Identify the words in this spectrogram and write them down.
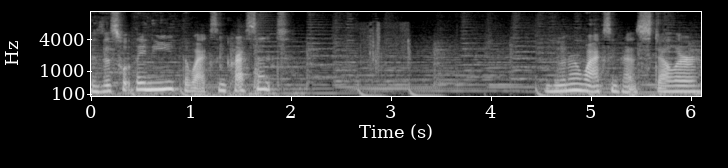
Is this what they need? The waxing crescent? Lunar waxing crescent. Stellar.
